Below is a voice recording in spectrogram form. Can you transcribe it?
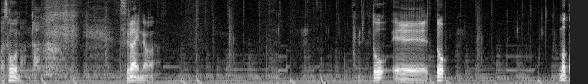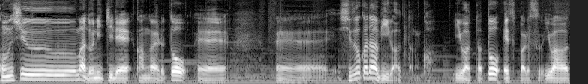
あそうなんだ。辛いな。とえー、っとまあ、今週、まあ、土日で考えると、えーえー、静岡ダービーがあったのか。岩田とエスパルス岩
